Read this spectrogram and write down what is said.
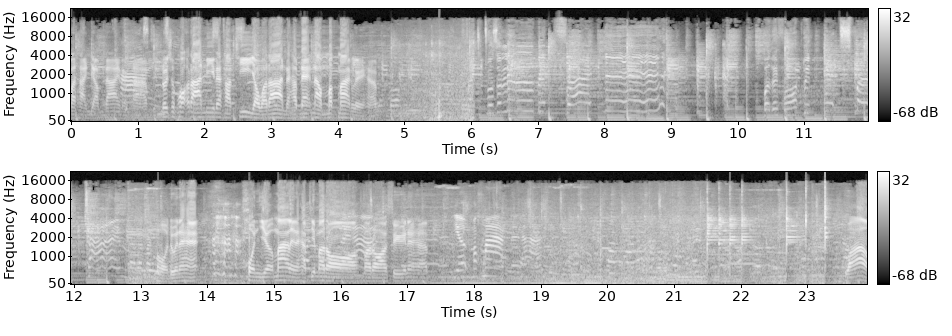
มาทานยำได้นะครับ โดยเฉพาะร้านนี้นะครับที่เยาวราชนะครับ แนะนำมาก ๆเลยครับ It was a little bit frightening. But they fought with expert time. โอ้โหดูนะฮะ คนเยอะมากเลยนะครับ ที่มารอมารอซื้อนะครับ เยอะมากๆเลยนะคะ ว้าว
